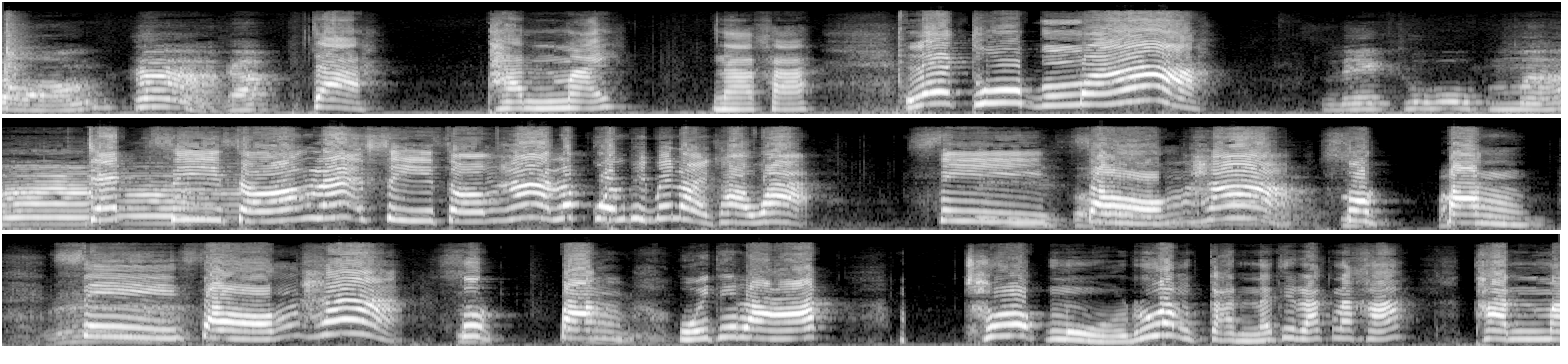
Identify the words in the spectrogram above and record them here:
สองห้าครับ จ้ะ ทันไหมนะคะ เลขทูบมาเลขทูบมาเจ็ดสี่สองและสี่สองห้ารบกวนพิมพ์ไม่หน่อยค่ะว่าสี่สองห้าสุดปังสี่สองห้าสุดปังหุยที่รัก โชคหมู่ร่วมกันนะที่รักนะคะ ทันไหม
